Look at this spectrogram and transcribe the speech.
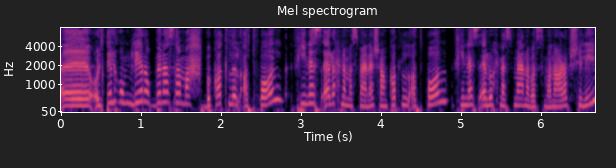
آه قلت لهم ليه ربنا سمح بقتل الأطفال؟ في ناس قالوا إحنا ما سمعناش عن قتل الأطفال في ناس قالوا إحنا سمعنا بس ما نعرفش ليه.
